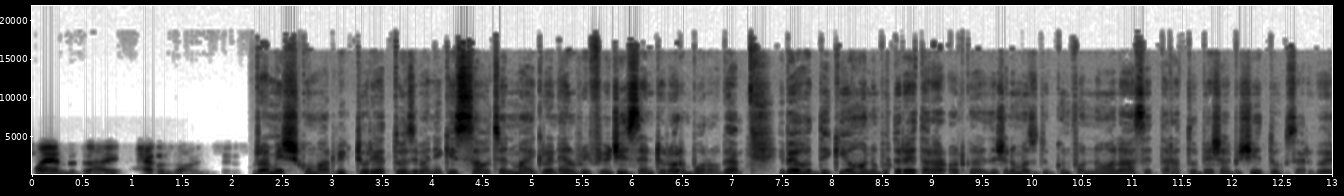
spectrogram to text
plan the day, have a zone set aside. Ramesh Kumar ভিক্টৰিয়াতো যিবা নেকি চাউথাৰ্ণ মাইগ্ৰেণ্ট এণ্ড ৰিফিউজি চেণ্টাৰৰ বৰগা ইবে হদ্দিকি অহনুভূতৰে তাৰাৰ অৰ্গানাইজেশ্যনৰ মাজত দুগুণ ফন্নাৱালা আছে তাৰাতো বেচা বেছি দুখ যাৰগৈ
